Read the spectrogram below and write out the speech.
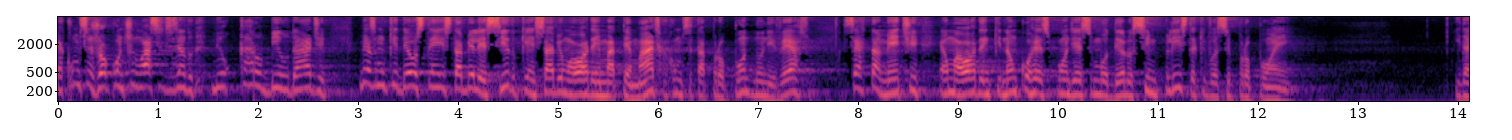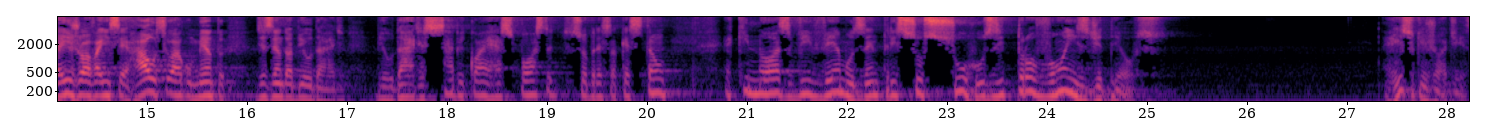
É como se Jó continuasse dizendo: Meu caro Bildade, mesmo que Deus tenha estabelecido, quem sabe, uma ordem matemática, como você está propondo no universo, certamente é uma ordem que não corresponde a esse modelo simplista que você propõe. E daí Jó vai encerrar o seu argumento dizendo a Bildade: Bildade, sabe qual é a resposta sobre essa questão? É que nós vivemos entre sussurros e trovões de Deus. É isso que Jó diz.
